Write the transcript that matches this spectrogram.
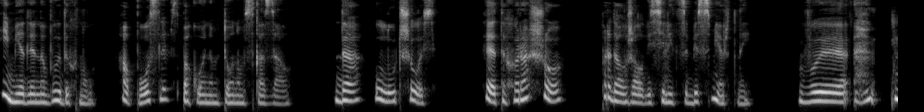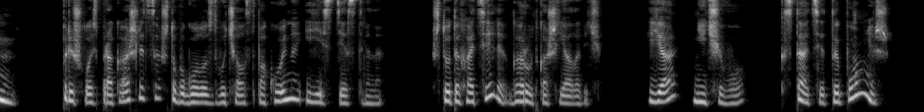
и медленно выдохнул, а после спокойным тоном сказал. «Да, улучшилось». «Это хорошо», продолжал веселиться бессмертный. Вы... Пришлось прокашляться, чтобы голос звучал спокойно и естественно. Что-то хотели, Гарут Кашьялович? Я? Ничего. Кстати, ты помнишь?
